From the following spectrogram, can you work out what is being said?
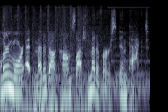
Learn more at meta.com slash metaverse impact.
